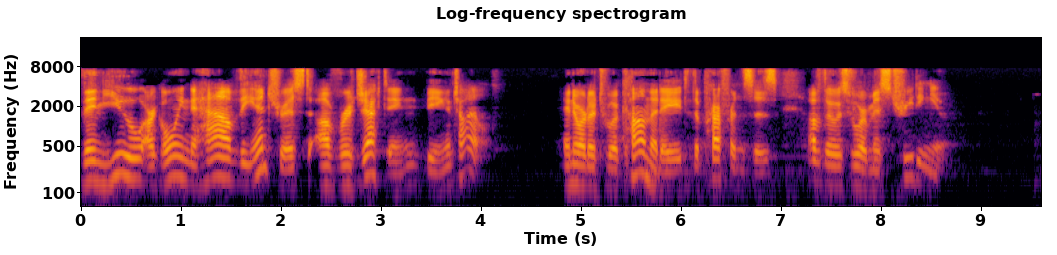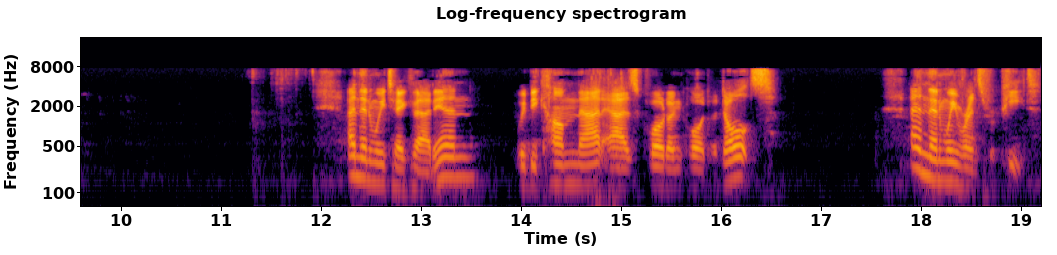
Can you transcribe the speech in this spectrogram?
then you are going to have the interest of rejecting being a child in order to accommodate the preferences of those who are mistreating you. And then we take that in, we become that as quote unquote adults, and then we rinse repeat.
